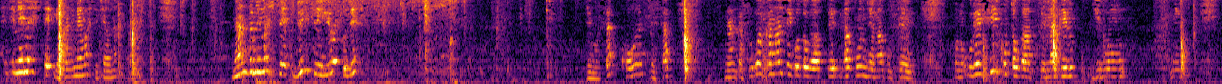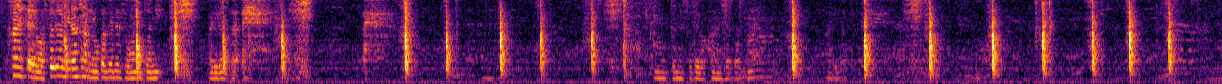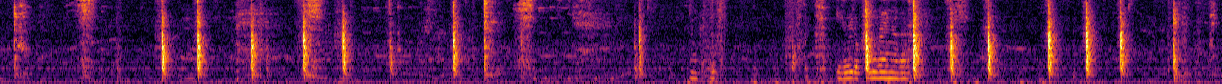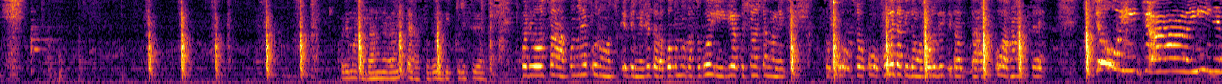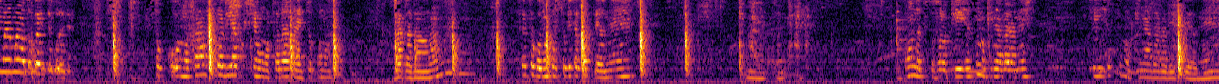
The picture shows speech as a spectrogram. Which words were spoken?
はじめまして。いやはじめましてちゃうな。何度見まして涙腺弱子です。でもさこうやってさなんかすごい悲しいことがあって泣くんじゃなくてこの嬉しいことがあって泣ける自分に感謝はそれは皆さんのおかげです本当に。ありがたい。本当にそれは感謝だな。ありがたい。これまた旦那が見たらすごいびっくりするやん。これをさこのエプロンをつけて見せたら子供がすごいいいリアクションしたのにそこそこを声だけでも取るべきだった。そこは反省超いいじゃんいいねママとか言ってくれて。そこのファーストリアクションを取らないとこのバカだな。そういうとこ残しときたかったよね。今度はちょっとその T シャツも着ながらね。T シャツも着ながらですよね。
